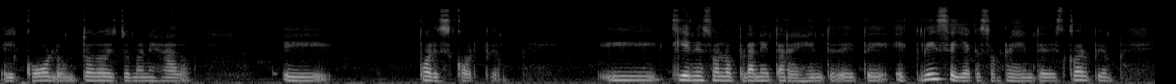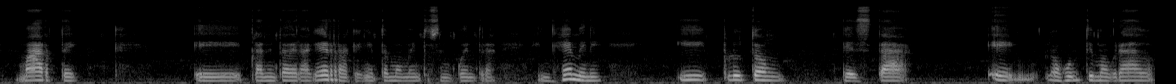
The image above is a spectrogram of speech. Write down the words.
el colon, todo esto es manejado eh, por Escorpio. ¿Y quiénes son los planetas regentes de este eclipse? Ya que son regentes de Escorpio, Marte, eh, planeta de la guerra, que en este momento se encuentra en Géminis, y Plutón, que está en los últimos grados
